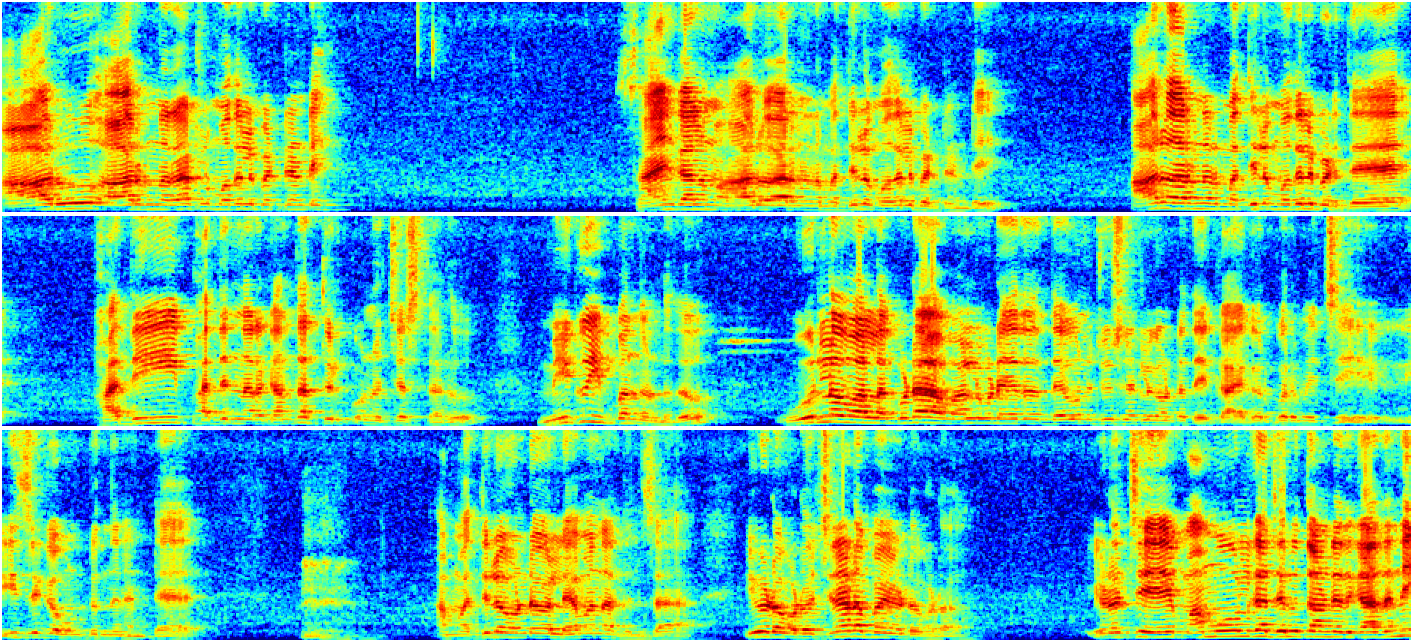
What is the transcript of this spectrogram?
ఆరు ఆరున్నర అట్లా మొదలు పెట్టండి. సాయంకాలం ఆరు ఆరున్నర మధ్యలో మొదలు పెట్టండి. ఆరు ఆరున్నర మధ్యలో మొదలు పెడితే పది పదిన్నరకంతా తిరుక్కొని వచ్చేస్తారు. మీకు ఇబ్బంది ఉండదు. ఊర్లో వాళ్ళకు కూడా వాళ్ళు కూడా ఏదో దేవుని చూసినట్లుగా ఉంటుంది కాయకర్పూరం ఇచ్చి ఈజీగా ఉంటుందని అంటే ఆ మధ్యలో ఉండేవాళ్ళు ఏమన్నారు తెలుసా? ఈవిడొకడు వచ్చినాడబ్బా ఈవిడొకడు. ఈడొచ్చి మామూలుగా జరుగుతూ ఉండేది కాదని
